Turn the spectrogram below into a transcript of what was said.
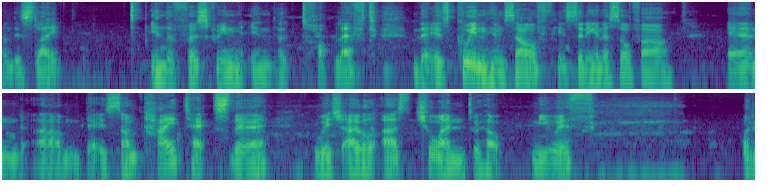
on this slide. In the first screen, in the top left, there is Kwin himself. He's sitting in a sofa, and um, there is some Thai text there, which I will ask Chuan to help me with.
